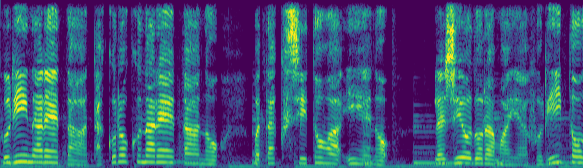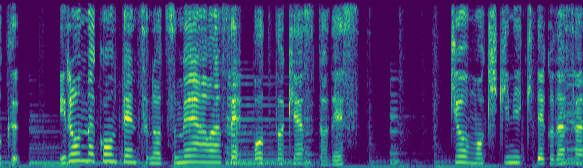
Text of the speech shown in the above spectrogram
フリーナレーター卓録ナレーターの私とはいえのラジオドラマやフリートークいろんなコンテンツの詰め合わせポッドキャストです。今日も聞きに来てくださっ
